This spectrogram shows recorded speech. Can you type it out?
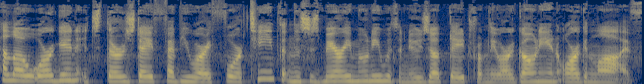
Hello, Oregon. It's Thursday, February 14th, and this is Mary Mooney with a news update from the Oregonian Oregon Live.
